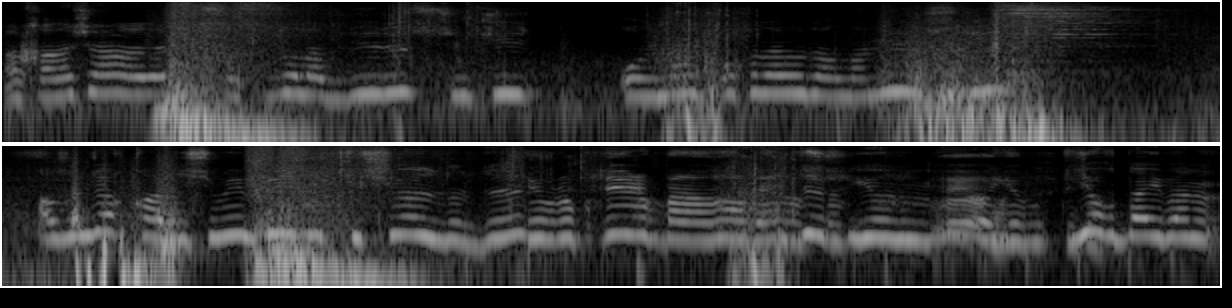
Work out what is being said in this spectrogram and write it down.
Arkadaşlar sessiz olabiliyoruz çünkü oyuna o kadar odaklanıyoruz ki az önce kardeşimi bir kişi öldürdü. Yumrukluyorum ben onu haberin Dur olsun. yorum. Yok, yumruklayacağım. Yok dayı ben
